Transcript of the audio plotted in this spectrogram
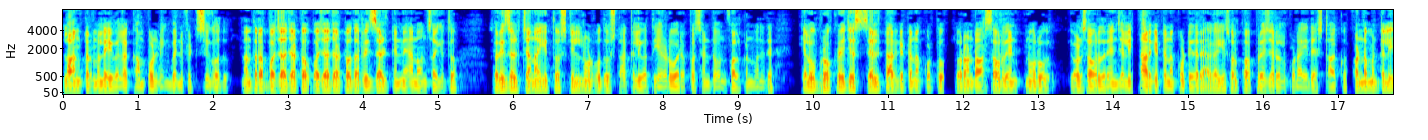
ಲಾಂಗ್ ಟರ್ಮ್ ಅಲ್ಲೇ ಇವೆಲ್ಲ ಕಾಂಪೌಂಡಿಂಗ್ ಬೆನಿಫಿಟ್ ಸಿಗೋದು. ನಂತರ ಬಜಾಜ್ ಆಟೋ ಬಜಾಜ್ ಆಟೋದ ರಿಸಲ್ಟ್ ನಿನ್ನೆ ಅನೌನ್ಸ್ ಆಗಿತ್ತು. ಸೊ ರಿಸಲ್ಟ್ ಚೆನ್ನಾಗಿತ್ತು. ಸ್ಟಿಲ್ ನೋಡಬಹುದು ಸ್ಟಾಕ್ ಅಲ್ಲಿ ಇವತ್ತು ಎರಡೂವರೆ ಪರ್ಸೆಂಟ್ ಡೌನ್ ಫಾಲ್ ಕಂಡು ಬಂದಿದೆ. ಕೆಲವು ಬ್ರೋಕರೇಜಸ್ ಸೆಲ್ ಟಾರ್ಗೆಟ್ ಅನ್ನ ಕೊಟ್ಟು ಅರೌಂಡ್ ಆರ್ ಸಾವಿರದ ಎಂಟುನೂರು, ಏಳು ಸಾವಿರದ ರೇಂಜ್ ಅಲ್ಲಿ ಟಾರ್ಗೆಟ್ ಅನ್ನ ಕೊಟ್ಟಿದ್ದಾರೆ. ಹಾಗಾಗಿ ಸ್ವಲ್ಪ ಪ್ರೆಷರ್ ಅಲ್ಲಿ ಕೂಡ ಇದೆ ಸ್ಟಾಕ್ ಫಂಡಮೆಂಟಲಿ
